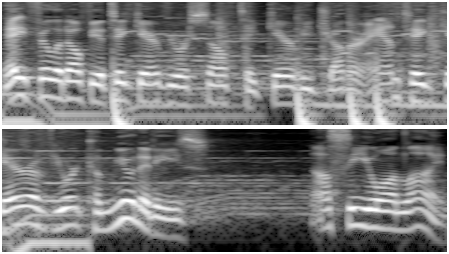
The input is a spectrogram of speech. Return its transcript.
Hey, Philadelphia, take care of yourself, take care of each other, and take care of your communities. I'll see you online.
